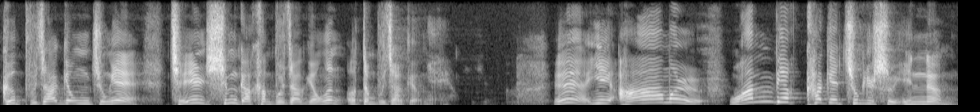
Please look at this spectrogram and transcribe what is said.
그 부작용 중에 제일 심각한 부작용은 어떤 부작용이에요? 예, 이 암을 완벽하게 죽일 수 있는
